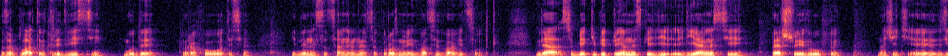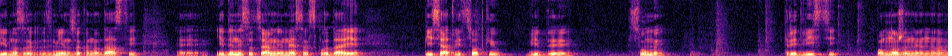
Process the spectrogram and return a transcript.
зарплати в 3200 буде вираховуватися єдиний соціальний внесок у розмірі 22%. Для суб'єктів підприємницької діяльності першої групи, значить, е, згідно з змін в законодавстві, е, єдиний соціальний внесок складає 50% від е, суми 3200 помножене на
